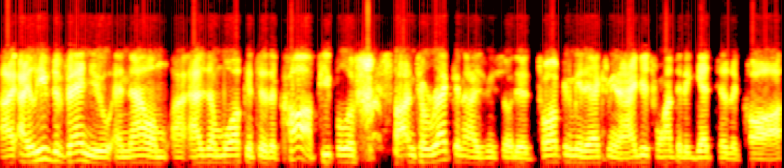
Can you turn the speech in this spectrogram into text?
I, I leave the venue, and now I'm, as I'm walking to the car, people are starting to recognize me. So they're talking to me, they ask me, and I just wanted to get to the car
